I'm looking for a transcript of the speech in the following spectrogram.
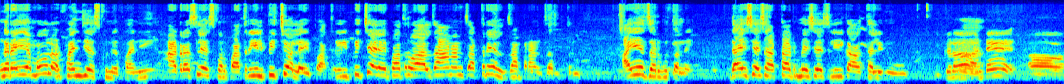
ఇంకా రయ్య మగలు పని చేసుకునే పని ఆ డ్రెస్సులు వేసుకొని పోతారు. వీళ్ళు పిచ్చోళ్ళు అయిపోతారు. వీళ్ళు పిచ్చోళ్ళు అయిపోతారు వాళ్ళు దానాన్ని చత్తరు వీళ్ళు చంపడానికి చంపుతారు. అయ్యే జరుగుతున్నాయి. దయచేసి అట్టాటి మెసేజ్ లీక్ తల్లి నువ్వు. ఇక్కడ అంటే ఆ,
